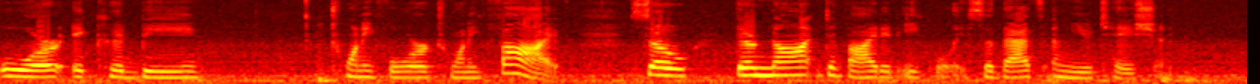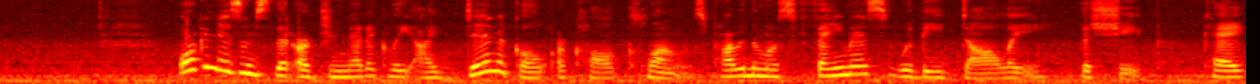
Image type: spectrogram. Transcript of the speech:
or it could be 24, 25. So they're not divided equally, so that's a mutation. Organisms that are genetically identical are called clones. Probably the most famous would be Dolly the sheep. Okay,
